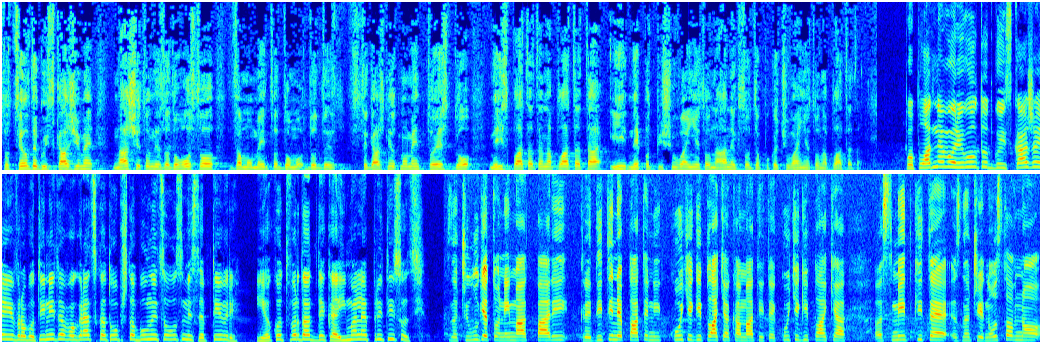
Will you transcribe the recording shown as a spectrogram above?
со цел да го искажиме нашето незадоволство за моментот до, до, до сегашниот момент, тоест до неисплатата на платата и неподпишувањето на анексот за покачувањето на платата. Попладнево револтот го искажа и вработините во градската општа болница 8 септември, иако тврдат дека имале притисоци. Значи луѓето немаат пари, кредити не платени, кој ќе ги плаќа каматите, кој ќе ги плаќа сметките, значи едноставно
